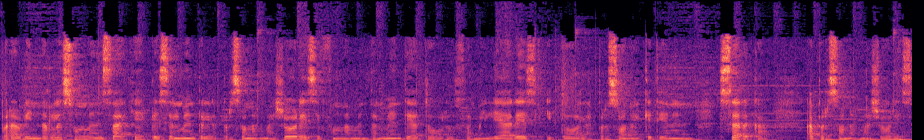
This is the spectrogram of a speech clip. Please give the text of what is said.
para brindarles un mensaje especialmente a las personas mayores y fundamentalmente a todos los familiares y todas las personas que tienen cerca a personas mayores.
